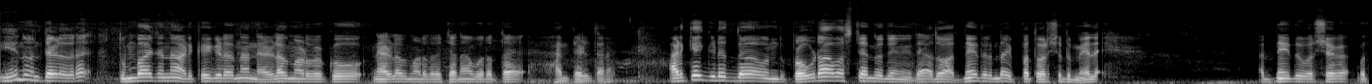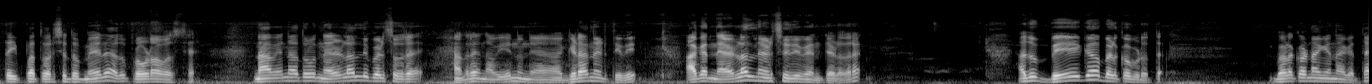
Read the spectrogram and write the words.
ಏನು ಅಂತ ಹೇಳಿದ್ರೆ, ತುಂಬ ಜನ ಅಡಿಕೆ ಗಿಡನ ನೆರಳಲ್ಲಿ ಮಾಡಬೇಕು ನೆರಳಲ್ಲಿ ಮಾಡಿದ್ರೆ ಚೆನ್ನಾಗಿ ಬರುತ್ತೆ ಅಂತ ಹೇಳ್ತಾರೆ. ಅಡಿಕೆ ಗಿಡದ ಒಂದು ಪ್ರೌಢಾವಸ್ಥೆ ಅನ್ನೋದೇನಿದೆ ಅದು ಹದಿನೈದರಿಂದ ಇಪ್ಪತ್ತು ವರ್ಷದ ಮೇಲೆ. ಹದಿನೈದು ವರ್ಷ ಮತ್ತು ಇಪ್ಪತ್ತು ವರ್ಷದ ಮೇಲೆ ಅದು ಪ್ರೌಢಾವಸ್ಥೆ. ನಾವೇನಾದರೂ ನೆರಳಲ್ಲಿ ಬೆಳೆಸಿದ್ರೆ, ಅಂದರೆ ನಾವೇನು ಗಿಡ ನೆಡ್ತೀವಿ, ಆಗ ನೆರಳಲ್ಲಿ ನೆಡ್ಸಿದ್ದೀವಿ ಅಂತ ಹೇಳಿದ್ರೆ, ಅದು ಬೇಗ ಬೆಳ್ಕೊಬಿಡುತ್ತೆ. ಬೆಳ್ಕೊಂಡಾಗ ಏನಾಗುತ್ತೆ?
